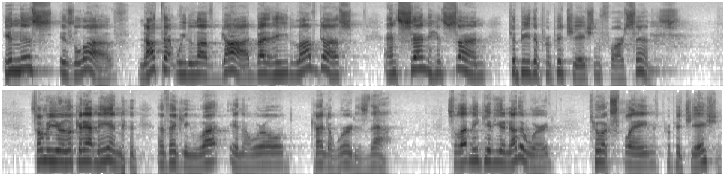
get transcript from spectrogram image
in this is love, not that we love God, but that He loved us and sent His Son to be the propitiation for our sins. Some of you are looking at me and, and thinking, what in the world kind of word is that? So let me give you another word to explain propitiation.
